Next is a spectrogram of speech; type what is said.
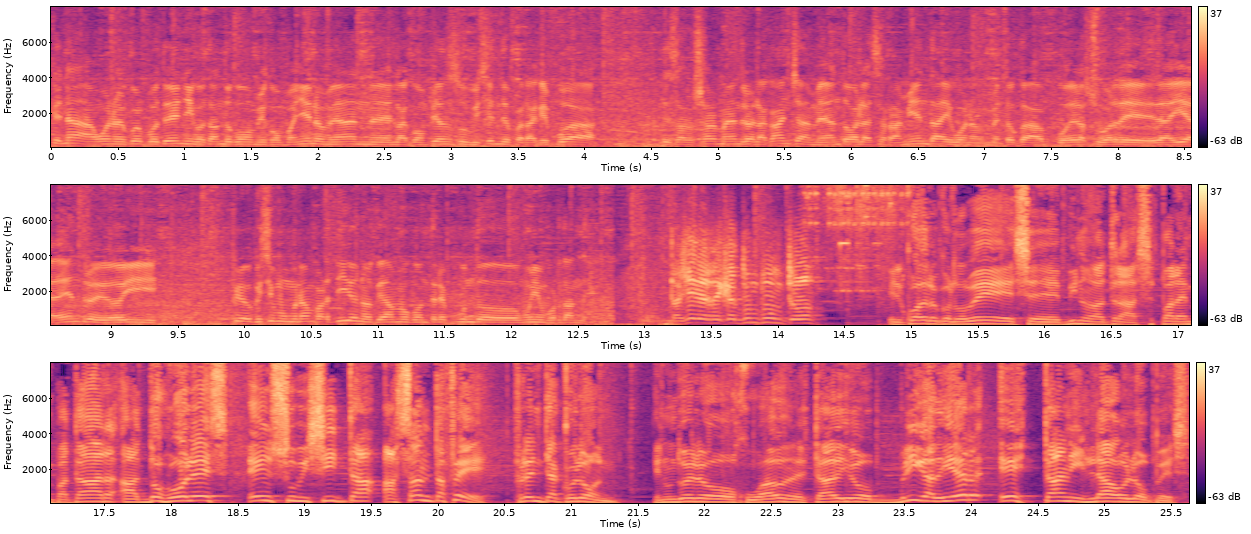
que, nada, bueno, el cuerpo técnico, tanto como mi compañero, me dan eh, la confianza suficiente para que pueda desarrollarme dentro de la cancha, me dan todas las herramientas y bueno, me toca poder ayudar de, de ahí adentro y hoy creo que hicimos un gran partido y nos quedamos con tres puntos muy importantes. Talleres rescató un punto. El cuadro cordobés eh, vino de atrás para empatar a dos goles en su visita a Santa Fe frente a Colón, en un duelo jugado en el estadio Brigadier Estanislao López.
